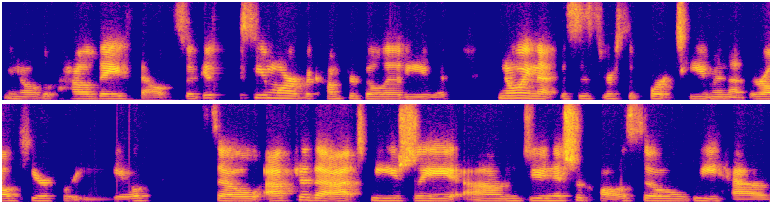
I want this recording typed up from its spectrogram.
you know how they felt. So it gives you more of a comfortability with knowing that this is your support team and that they're all here for you so after that we usually um, do initial calls so we have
